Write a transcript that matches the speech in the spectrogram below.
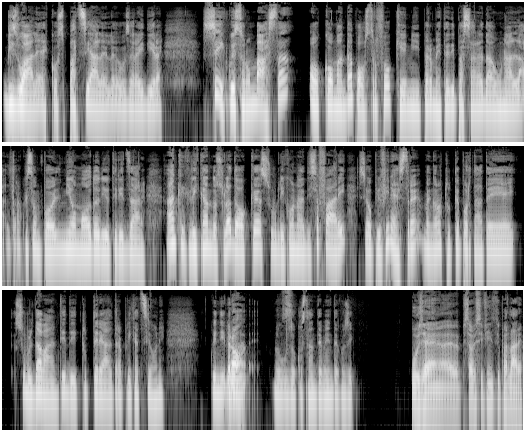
visuale, ecco, spaziale, le oserei dire. Se questo non basta, ho command apostrofo che mi permette di passare da una all'altra. Questo è un po' il mio modo di utilizzare. Anche cliccando sulla dock, sull'icona di Safari, se ho più finestre, vengono tutte portate sul davanti di tutte le altre applicazioni. Quindi Però, lo, uso costantemente così. Scusa, eh, pensavo avessi finito di parlare.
